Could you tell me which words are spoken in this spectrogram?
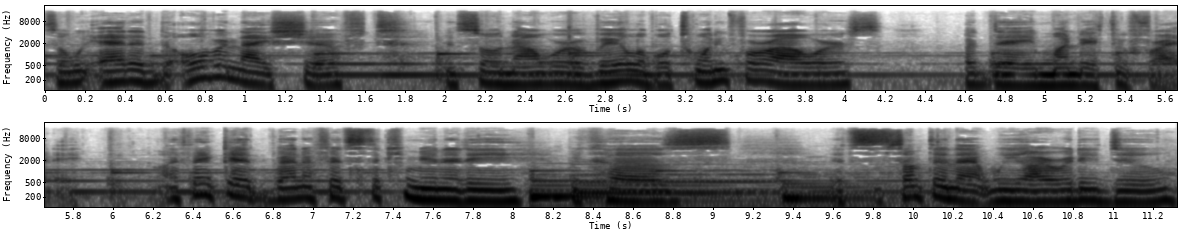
So we added the overnight shift, and so now we're available 24 hours a day, Monday through Friday. I think it benefits the community because it's something that we already do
